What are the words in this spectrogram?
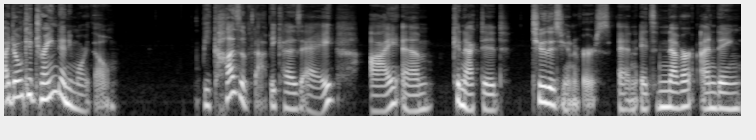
I don't get trained anymore though. Because of that, because A, I am connected to this universe and it's never ending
